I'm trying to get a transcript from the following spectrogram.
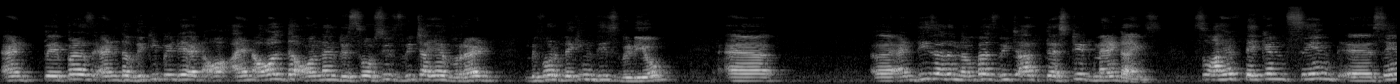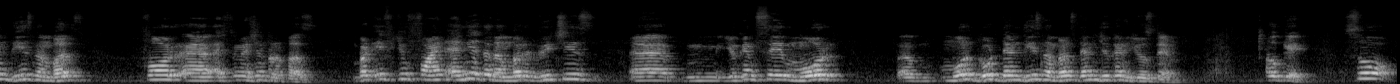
and papers and the Wikipedia and all, and all the online resources which I have read before making this video. Uh, uh, and these are the numbers which are tested many times so I have taken same uh, same these numbers for uh, explanation purpose. But if you find any other number which is uh, mm, you can say more uh, more good than these numbers then you can use them. Okay. So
